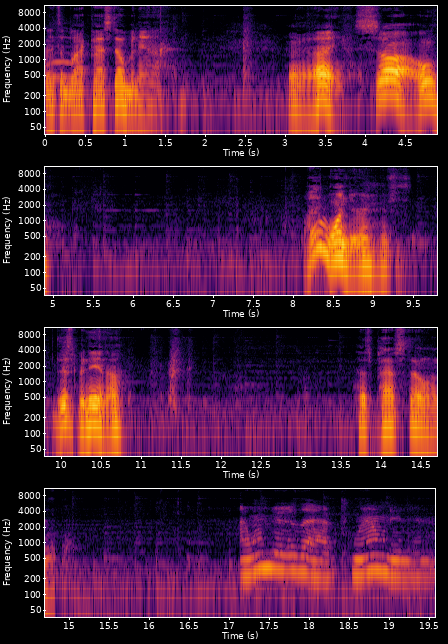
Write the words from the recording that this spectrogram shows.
That's a black pastel banana. Alright, so. I wonder if this banana has pastel in it. I wonder if that brown in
